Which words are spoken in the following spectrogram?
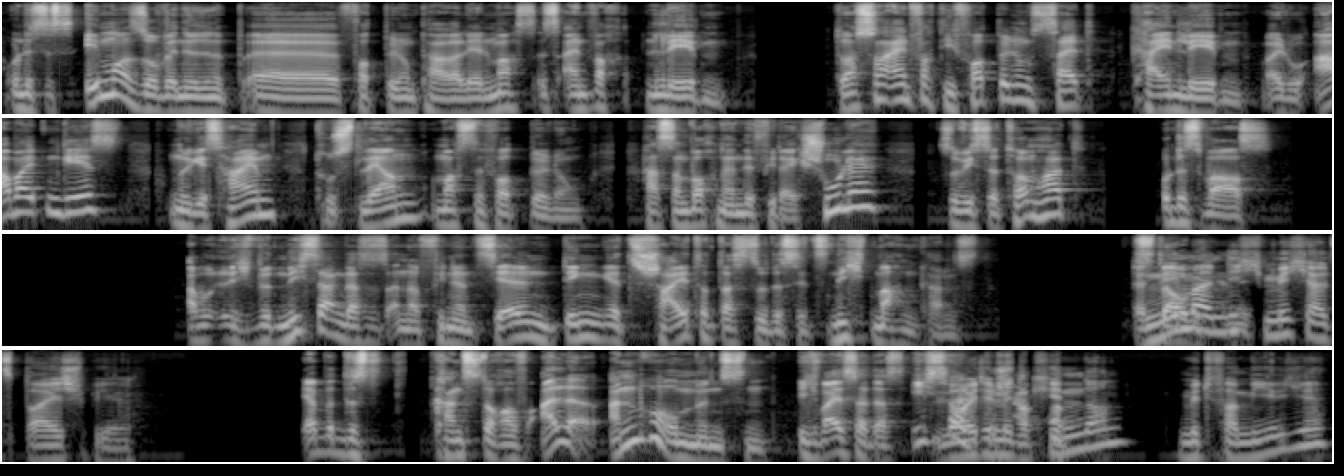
und es ist immer so, wenn du eine äh, Fortbildung parallel machst, ist einfach Leben. Du hast dann einfach die Fortbildungszeit kein Leben, weil du arbeiten gehst und du gehst heim, tust lernen und machst eine Fortbildung. Hast am Wochenende vielleicht Schule, so wie es der Tom hat, und das war's. Aber ich würde nicht sagen, dass es an der finanziellen Ding jetzt scheitert, dass du das jetzt nicht machen kannst. Das Dann nimm mal ich nicht mich als Beispiel. Ja, aber das kannst du doch auf alle anderen ummünzen. Ich weiß ja, dass ich Leute mit Kindern, mit Familie.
